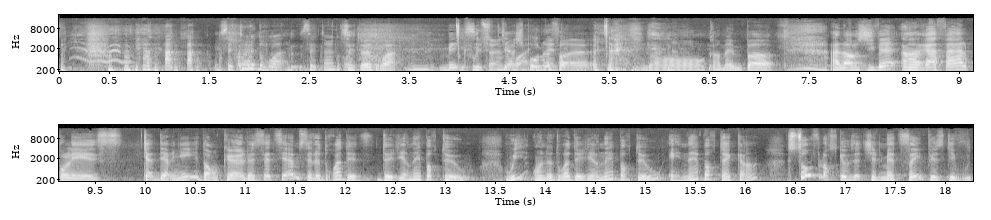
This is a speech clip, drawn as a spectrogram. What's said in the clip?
C'est un droit. C'est un droit. C'est un droit. Mais il faut que tu un te caches pour le faire. Non, quand même pas. Alors, j'y vais en rafale pour les quatre derniers. Donc, euh, le septième, c'est le droit de, lire n'importe où. Oui, on a le droit de lire n'importe où et n'importe quand, sauf lorsque vous êtes chez le médecin, puisqu'il vous,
